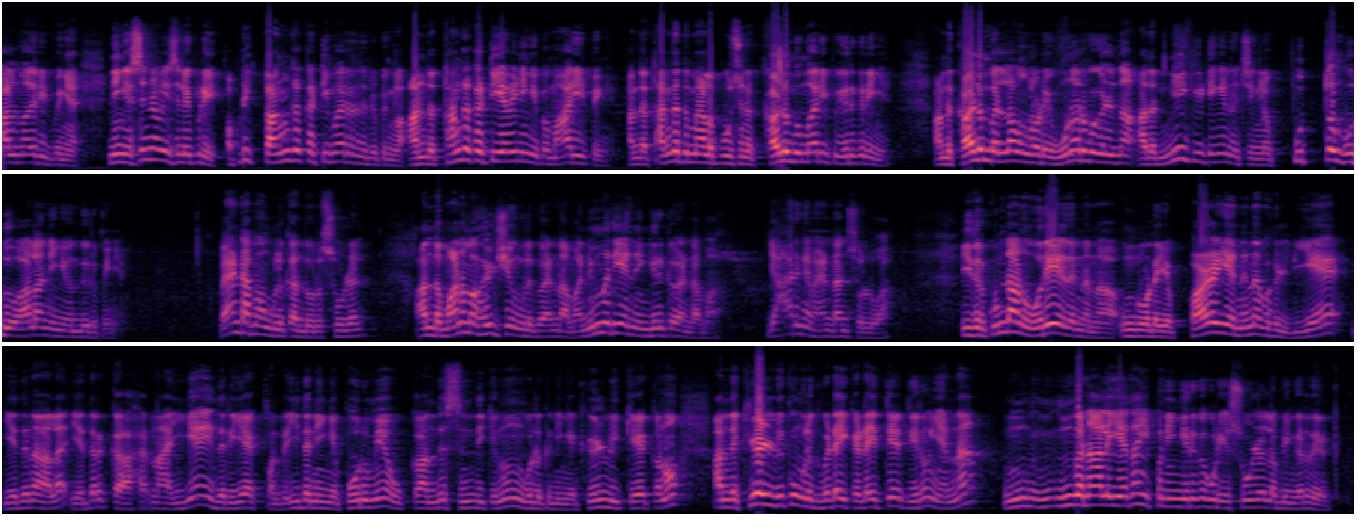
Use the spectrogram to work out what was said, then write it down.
ஆள் மாதிரி இருப்பீங்க. நீங்கள் சின்ன வயசுல எப்படி அப்படி தங்க கட்டி மாதிரி இருந்திருப்பீங்க அந்த தங்க கட்டியாவே நீங்கள் இப்போ மாறிப்பீங்க அந்த தங்கத்து மேலே பூசின கழும்பு மாதிரி இப்போ இருக்கிறீங்க. அந்த கழும்பெல்லாம் உங்களுடைய உணர்வுகள் தான். அதை நீக்கிட்டீங்கன்னு வச்சுங்களேன் புத்தம் புது ஆளாக நீங்கள் வந்திருப்பீங்க. வேண்டாமா உங்களுக்கு அந்த ஒரு சூழல்? அந்த மன மகிழ்ச்சி உங்களுக்கு வேண்டாமா? நிம்மதியாக நீங்கள் இருக்க வேண்டாமா? யாருங்க வேண்டாம்னு சொல்லுவா? இதற்குண்டான ஒரே இது என்னன்னா உங்களுடைய பழைய நினைவுகள் ஏன் எதனால எதற்காக நான் ஏன் இதை ரியாக்ட் பண்ணுறேன் இதை நீங்கள் பொறுமையாக உட்காந்து சிந்திக்கணும் உங்களுக்கு நீங்கள் கேள்வி கேட்கணும். அந்த கேள்விக்கு உங்களுக்கு விடை கிடைத்தே தீரும். ஏன்னா உங் உங்களாலேயே தான் இப்போ நீங்கள் இருக்கக்கூடிய சூழல் அப்படிங்கிறது இருக்குது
